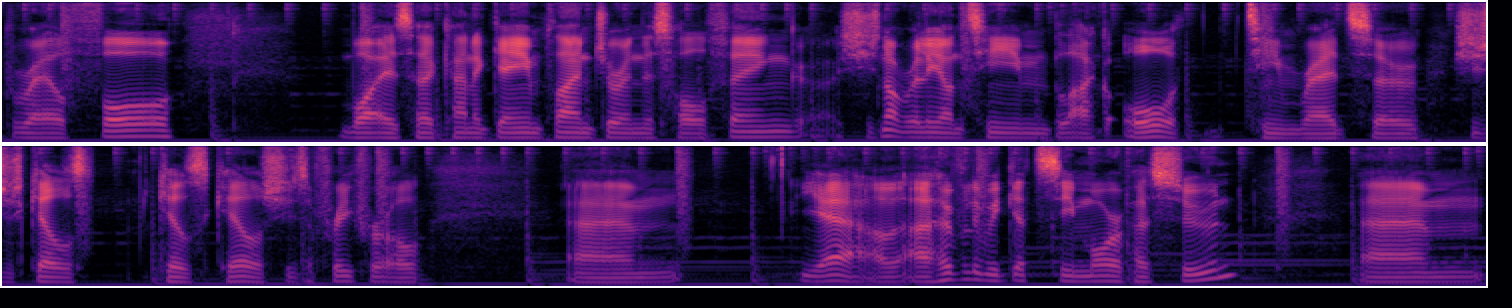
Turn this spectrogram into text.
Grail for? What is her kind of game plan during this whole thing? She's not really on Team Black or Team Red, so she just kills, kills, kills. She's a free for all. Um, yeah, hopefully we get to see more of her soon. Um,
